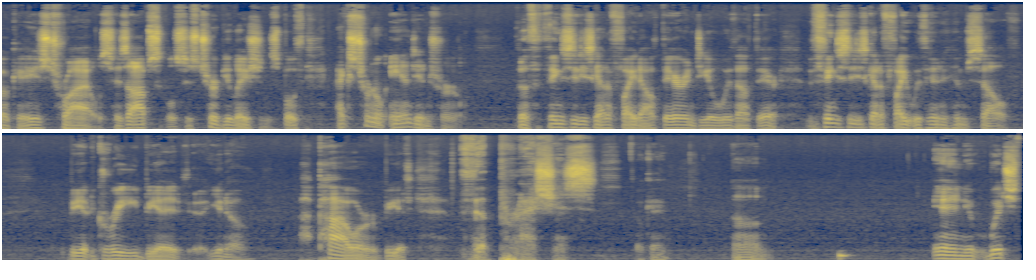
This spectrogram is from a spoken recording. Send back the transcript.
okay, his trials, his obstacles, his tribulations, both external and internal. The things that he's got to fight out there and deal with out there, the things that he's got to fight within himself, be it greed, be it, you know, power, be it the precious, okay. Um, in which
